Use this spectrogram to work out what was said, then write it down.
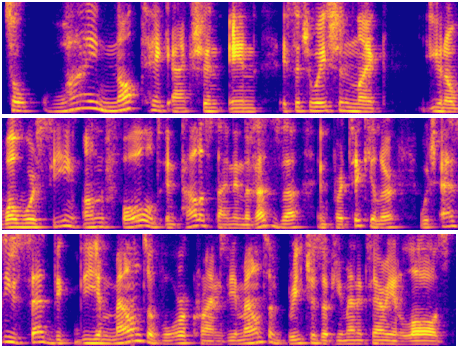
So why not take action in a situation like you know what we're seeing unfold in Palestine in Gaza in particular, which, as you said, the, the amount of war crimes, the amount of breaches of humanitarian laws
